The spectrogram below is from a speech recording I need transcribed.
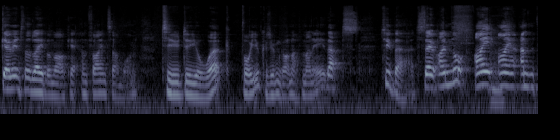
go into the labour market and find someone to do your work for you because you haven't got enough money, that's too bad. So I'm not, I, hmm. I am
